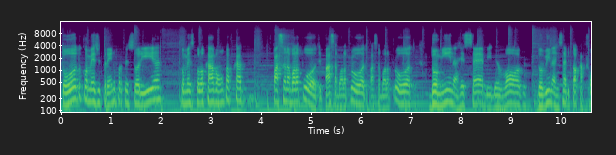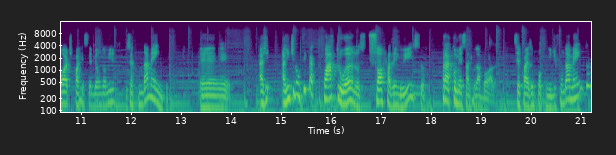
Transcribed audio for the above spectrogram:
todo começo de treino, o professor ia, começo, colocava um para ficar passando a bola para o outro, passa a bola para o outro, passa a bola para o outro, domina, recebe, devolve, domina, recebe, toca forte para receber um domínio. Isso é fundamento. É, a, gente, a gente não fica quatro anos só fazendo isso para começar a jogar bola. Você faz um pouquinho de fundamento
